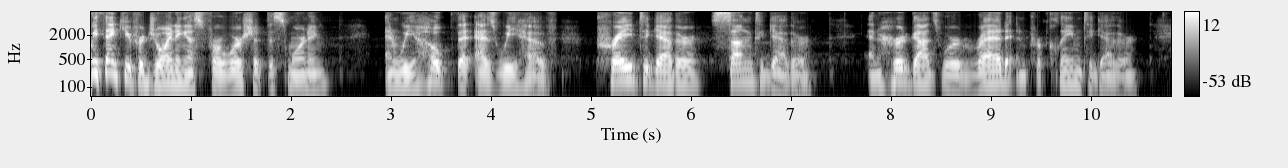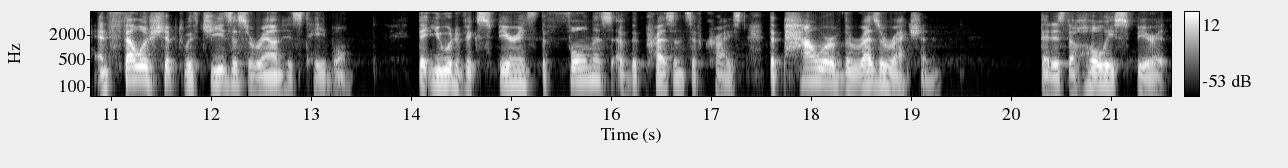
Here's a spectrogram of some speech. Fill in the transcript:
We thank you for joining us for worship this morning. And we hope that as we have prayed together, sung together, and heard God's word read and proclaimed together, and fellowshipped with Jesus around his table, that you would have experienced the fullness of the presence of Christ, the power of the resurrection that is the Holy Spirit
